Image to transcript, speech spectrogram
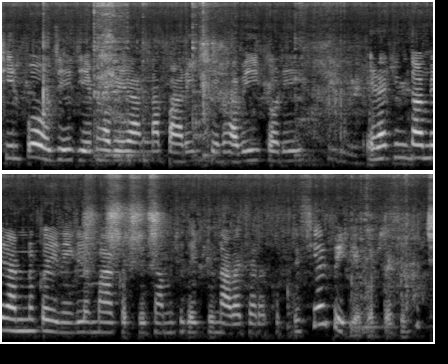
শিল্প যে যেভাবে রান্না পারে, সেভাবেই করে। এরা কিন্তু আমি রান্না করিনি, এগুলো মা করতেছে, আমি শুধু একটু নাড়াচাড়া করতেছি আর পেটিয়ে করতেছি, বুঝছ?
